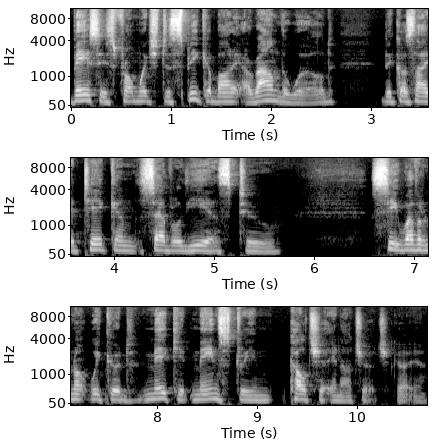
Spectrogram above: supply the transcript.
basis from which to speak about it around the world because I had taken several years to see whether or not we could make it mainstream culture in our church. Got you.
